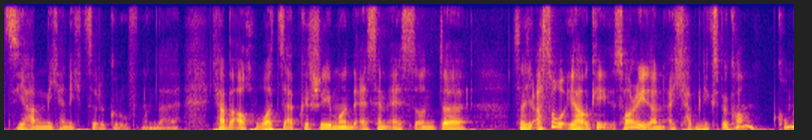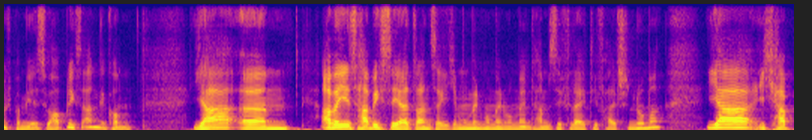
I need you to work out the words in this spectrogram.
sie haben mich ja nicht zurückgerufen. Und äh, ich habe auch WhatsApp geschrieben und SMS und äh, Sag ich, ach so, ja, okay, sorry, dann, ich habe nichts bekommen. Komisch, bei mir ist überhaupt nichts angekommen. Ja, ähm, aber jetzt habe ich sie ja dran, sage ich, Moment, Moment, Moment, haben Sie vielleicht die falsche Nummer? Ja, ich habe,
